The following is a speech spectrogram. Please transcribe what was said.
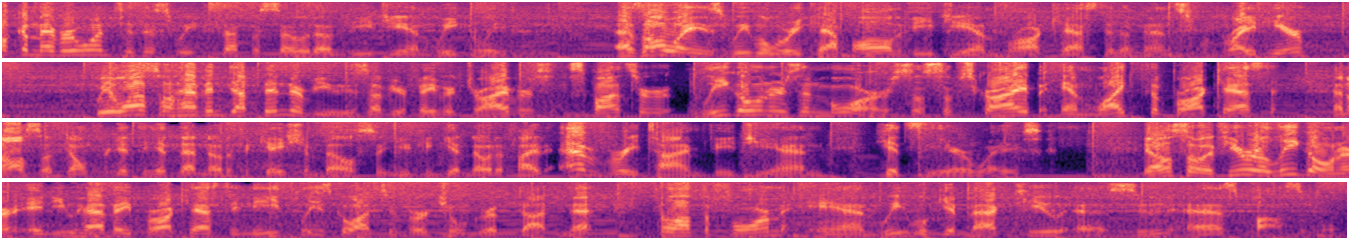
Welcome, everyone, to this week's episode of VGN Weekly. As always, we will recap all the VGN broadcasted events right here. We will also have in depth interviews of your favorite drivers, sponsor, league owners, and more. So, subscribe and like the broadcast. And also, don't forget to hit that notification bell so you can get notified every time VGN hits the airwaves. Also, if you're a league owner and you have a broadcasting need, please go out to virtualgrip.net, fill out the form, and we will get back to you as soon as possible.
